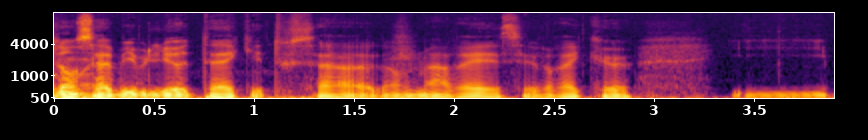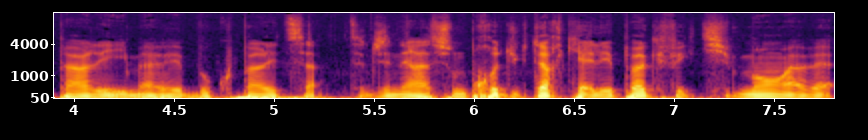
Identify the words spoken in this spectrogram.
dans sa bibliothèque et tout ça dans le Marais. c'est vrai que il parlait, il m'avait beaucoup parlé de ça. Cette génération de producteurs qui, à l'époque, effectivement, avait,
